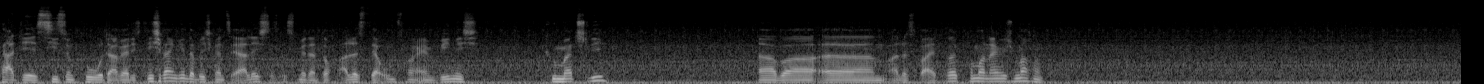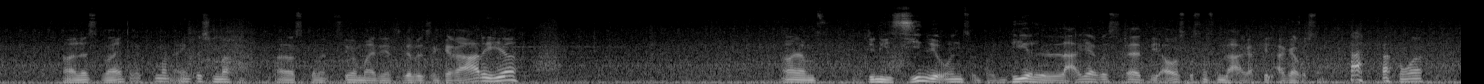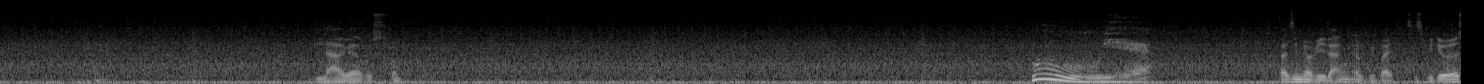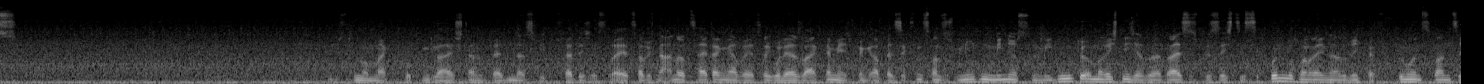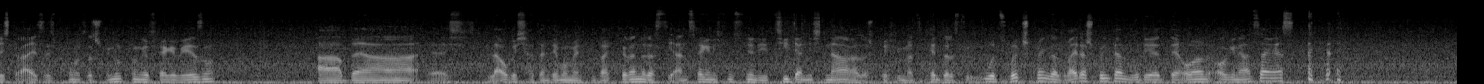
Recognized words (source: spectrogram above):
Ja, und Co., da werde ich nicht reingehen, da bin ich ganz ehrlich. Das ist mir dann doch alles der Umfang ein wenig too muchly. Aber ähm, alles weitere kann man eigentlich machen. Alles weitere kann man eigentlich machen. Das können wir, ziehen wir mal jetzt wieder ein bisschen gerade hier. Und dann dynisieren wir uns und bringen die äh, die Ausrüstung vom Lager, die Lagerrüstung. Lagerrüstung. Uh, yeah. Ich weiß nicht mehr, wie lang, äh, wie weit das Video ist. Müssen wir mal gucken gleich, dann wenn das Video fertig ist. Weil jetzt habe ich eine andere Zeit angegangen, aber jetzt regulär sagt er mir, ich bin gerade bei 26 Minuten, minus eine Minute immer richtig, also 30 bis 60 Sekunden muss man rechnen, also bin ich bei 25, 30, 25 Minuten ungefähr gewesen. Aber äh, ich glaube, ich hatte in dem Moment ein Bug drin, dass die Anzeige nicht funktioniert, die zieht ja nicht nach. Also sprich, wie man es kennt, dass die Uhr zurückspringt, also weiterspringt dann, wo der, der Originalzeiger ist.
